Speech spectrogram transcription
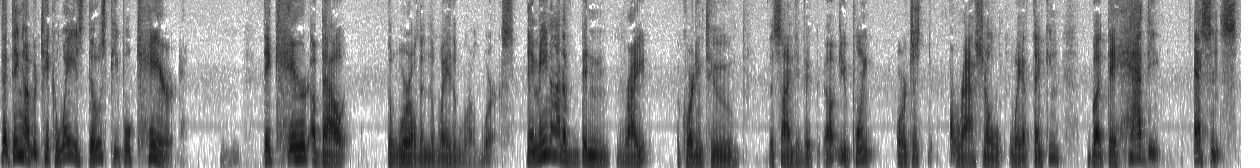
the thing I would take away is those people cared. Mm-hmm. they cared about the world and the way the world works. They may not have been right according to the scientific uh, viewpoint or just a rational way of thinking, but they had the essence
